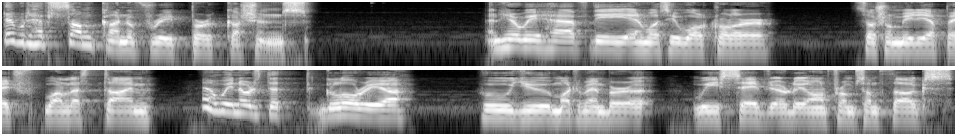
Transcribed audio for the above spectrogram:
that would have some kind of repercussions. And here we have the NYC Wallcrawler social media page one last time, and we notice that Gloria, who you might remember uh, we saved early on from some thugs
